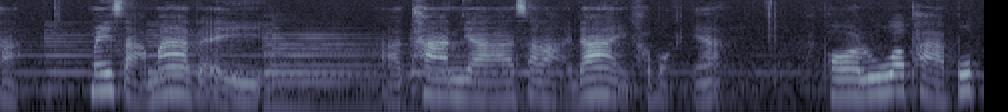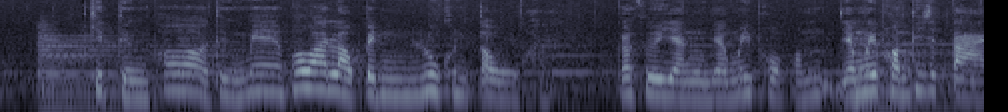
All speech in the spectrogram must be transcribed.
ค่ะ ไม่สามารถไอทานยาสลายได้เขาบอกอย่างเงี้ยพอรู้ว่าผ่าปุ๊บคิดถึงพ่อถึงแม่ เพราะว่าเราเป็นลูกคนโตค่ะ ก็คือยังยังไม่พร้อม ยังไม่พร้อมที่จะตาย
